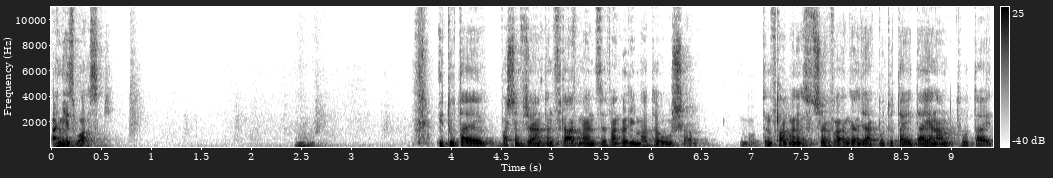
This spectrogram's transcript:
a nie z łaski. I tutaj właśnie wziąłem ten fragment z Ewangelii Mateusza. Bo ten fragment jest w trzech Ewangeliach, bo tutaj daje nam tutaj,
